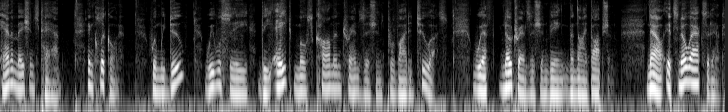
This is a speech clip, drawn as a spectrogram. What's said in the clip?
Animations tab and click on it. When we do, we will see the eight most common transitions provided to us, with no transition being the ninth option. Now, it's no accident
